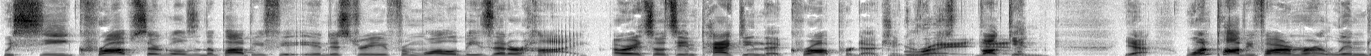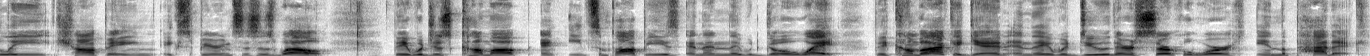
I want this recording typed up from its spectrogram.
We see crop circles in the poppy f- industry from wallabies that are high. All right, so it's impacting the crop production. 'cause they're just Right, yeah. Fucking yeah. One poppy farmer, Lindley Chopping, experienced this as well. They would just come up and eat some poppies and then they would go away. They'd come back again and they would do their circle work in the paddock.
